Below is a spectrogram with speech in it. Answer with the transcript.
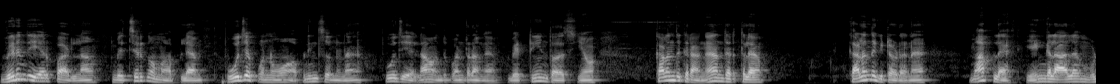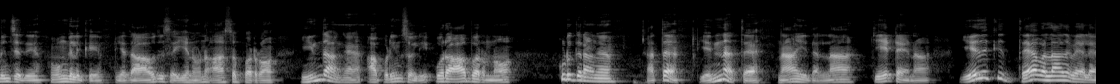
விருந்து ஏற்பாடெலாம் வச்சுருக்கோம் மாப்பிள்ள. பூஜை பண்ணுவோம் அப்படின்னு சொன்னேன் பூஜையெல்லாம் வந்து பண்ணுறாங்க வெற்றியும் துளசியும் கலந்துக்கிறாங்க அந்த இடத்துல. கலந்துக்கிட்ட உடனே மாப்பிள்ள எங்களால் முடிஞ்சது உங்களுக்கு ஏதாவது செய்யணும்னு ஆசைப்பட்றோம். இந்தாங்க அப்படின்னு சொல்லி ஒரு ஆபரணம் கொடுக்குறாங்க. அத்தை என்ன அத்தை? நான் இதெல்லாம் கேட்டேன்னா எதுக்கு தேவையில்லாத வேலை?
